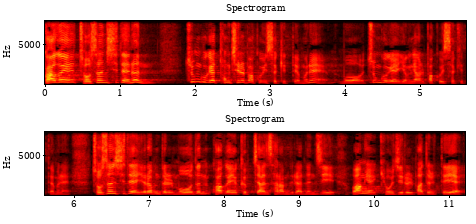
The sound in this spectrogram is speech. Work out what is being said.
과거의 조선시대는 중국의 통치를 받고 있었기 때문에 뭐 중국의 영향을 받고 있었기 때문에 조선 시대 여러분들 모든 과거에 급제한 사람들이라든지 왕의 교지를 받을 때에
